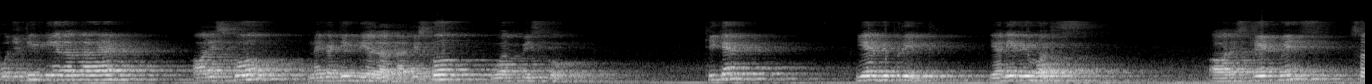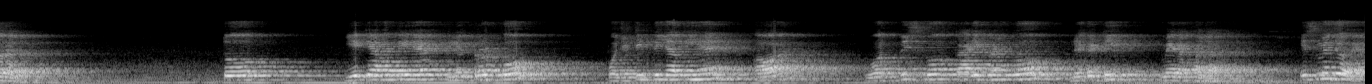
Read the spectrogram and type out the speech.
पॉजिटिव दिया जाता है और इसको नेगेटिव दिया जाता है। किसको? वर्कपीस को। ठीक है? यह विपरीत, यानी रिवर्स और स्ट्रेट मीन्स सरल। तो ये क्या होती है? इलेक्ट्रोड को पॉजिटिव दी जाती है और वर्कपीस को कार्यक्रम को नेगेटिव में रखा जाता है। इसमें जो है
